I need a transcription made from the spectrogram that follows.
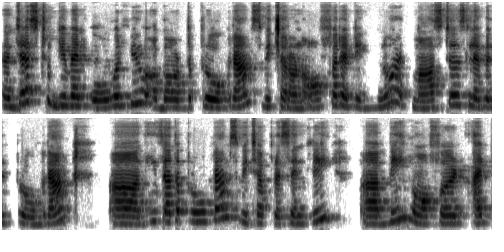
And just to give an overview about the programs which are on offer at IGNOU at master's level program, uh, these are the programs which are presently uh, being offered at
